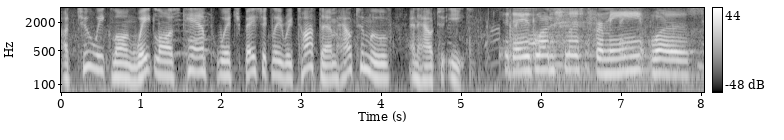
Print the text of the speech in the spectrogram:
A two week long weight loss camp which basically retaught them how to move and how to eat. Today's lunch list for me was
